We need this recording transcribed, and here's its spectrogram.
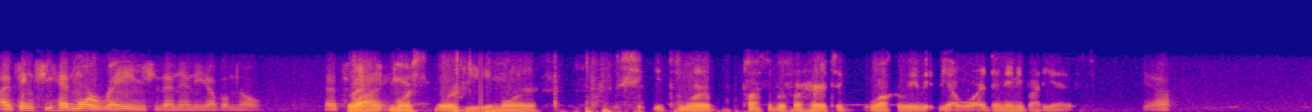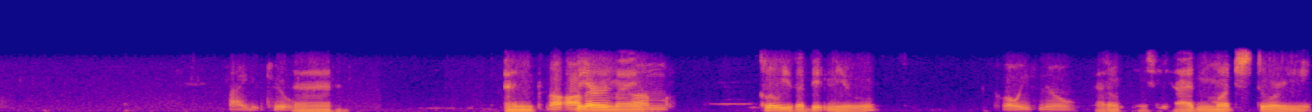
I think she had more range than any of them though. That's right. why. More story, more it's more possible for her to walk away with the award than anybody else. Yeah. I do too. And and The bear others, in mind, um, Chloe's a bit new. Chloe's new. I don't think she had much story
